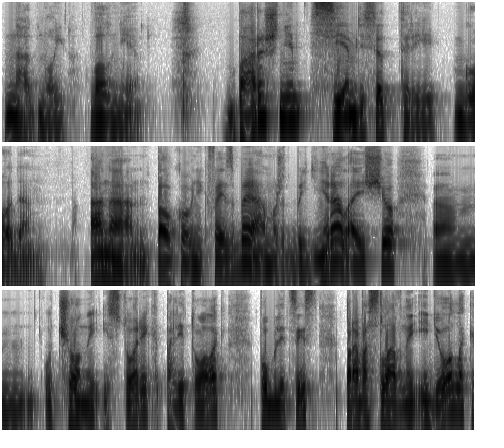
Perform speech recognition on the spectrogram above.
на одной волне. Барышне 73 года. Она полковник ФСБ, а может быть генерал, а еще эм, ученый, историк, политолог, публицист, православный идеолог,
